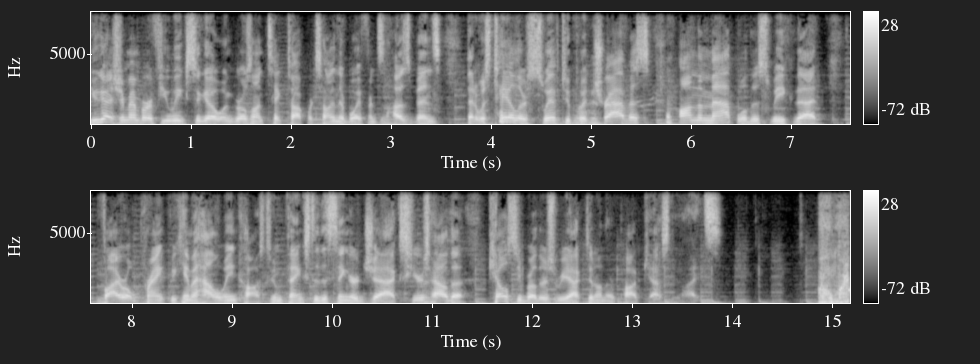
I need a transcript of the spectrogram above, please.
You guys remember a few weeks ago when girls on TikTok were telling their boyfriends and husbands that it was Taylor Swift who put Travis on the map? Well, this week that viral prank became a Halloween costume thanks to the singer Jax. Here's how the Kelce brothers reacted on their podcast, nights. Oh my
